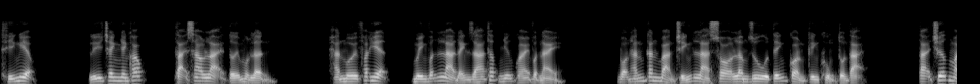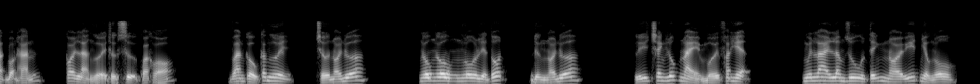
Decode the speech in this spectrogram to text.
Thí nghiệm. Lý tranh nhanh khóc, tại sao lại tới một lần? Hắn mới phát hiện, mình vẫn là đánh giá thấp những quái vật này. Bọn hắn căn bản chính là so lâm du tĩnh còn kinh khủng tồn tại. Tại trước mặt bọn hắn, coi là người thực sự quá khó. Van cầu các ngươi, chớ nói nữa. Ngô ngô ngô liền tốt, đừng nói nữa lý tranh lúc này mới phát hiện. Nguyên lai lâm du tĩnh nói ít nhiều ngô.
